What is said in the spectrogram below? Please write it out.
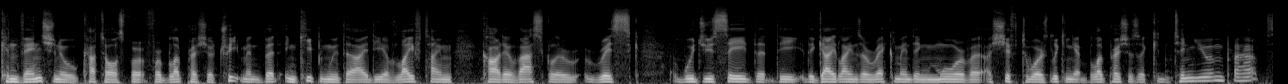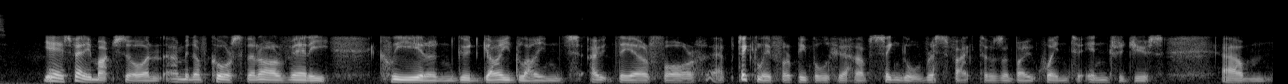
conventional cutoffs for, for blood pressure treatment, but in keeping with the idea of lifetime cardiovascular risk, would you say that the, the guidelines are recommending more of a, a shift towards looking at blood pressure as a continuum, perhaps? Yes, very much so. And I mean, of course, there are very clear and good guidelines out there for, uh, particularly for people who have single risk factors about when to introduce um,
